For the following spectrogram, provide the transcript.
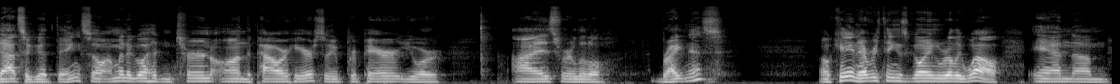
that's a good thing. So I'm going to go ahead and turn on the power here. So you prepare your eyes for a little brightness. Okay, and everything's going really well. And um,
